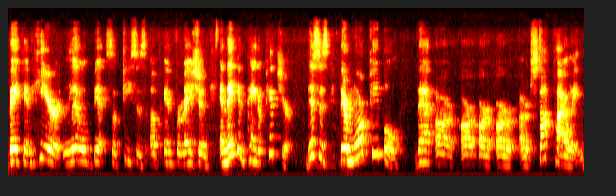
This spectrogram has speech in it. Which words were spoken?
they can hear little bits of pieces of information and they can paint a picture this is there are more people that are, are, are, are, are stockpiling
